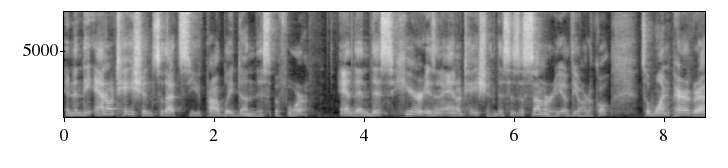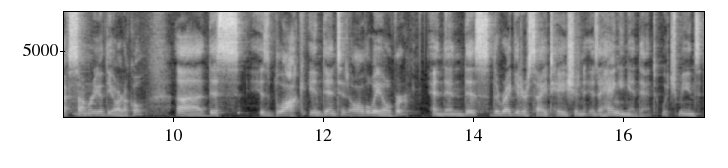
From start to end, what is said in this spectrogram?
And then the annotation, so that's you've probably done this before. And then this here is an annotation. This is a summary of the article. It's a one paragraph summary of the article. Uh, this is block indented all the way over. And then this, the regular citation, is a hanging indent, which means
